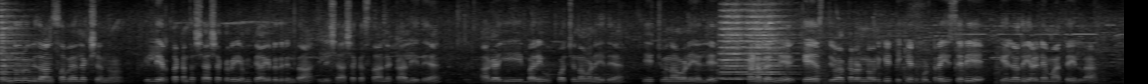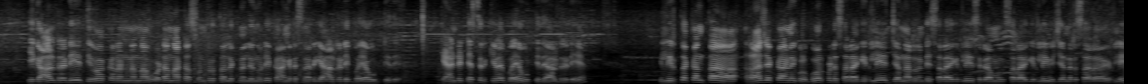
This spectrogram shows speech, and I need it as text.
ಸಂಡೂರು ವಿಧಾನಸಭೆ ಎಲೆಕ್ಷನ್ನು ಇಲ್ಲಿ ಇರ್ತಕ್ಕಂಥ ಶಾಸಕರು ಎಂ ಪಿ ಆಗಿರೋದ್ರಿಂದ ಇಲ್ಲಿ ಶಾಸಕ ಸ್ಥಾನ ಖಾಲಿ ಇದೆ. ಹಾಗಾಗಿ ಈ ಬಾರಿ ಉಪಚುನಾವಣೆ ಇದೆ. ಈ ಚುನಾವಣೆಯಲ್ಲಿ ಕಣದಲ್ಲಿ ಕೆ ಎಸ್ ದಿವಾಕರಣ್ಣವ್ರಿಗೆ ಟಿಕೆಟ್ ಕೊಟ್ಟರೆ ಈ ಸರಿ ಗೆಲ್ಲೋದು ಎರಡನೇ ಮಾತೇ ಇಲ್ಲ. ಈಗ ಆಲ್ರೆಡಿ ದಿವಾಕರಣ್ಣನ ಒಡನಾಟ ಸೊಂಡ್ರ ತಾಲೂಕಿನಲ್ಲಿ ನೋಡಿ ಕಾಂಗ್ರೆಸ್ನವರಿಗೆ ಆಲ್ರೆಡಿ ಭಯ ಹುಟ್ಟಿದೆ. ಕ್ಯಾಂಡಿಡೇಟ್ ಹೆಸರು ಕೇಳಿ ಭಯ ಹುಟ್ಟಿದೆ ಆಲ್ರೆಡಿ ಇಲ್ಲಿರ್ತಕ್ಕಂಥ ರಾಜಕಾರಣಿಗಳು ಗೋರ್ಪಡೆ ಸರ್ ಆಗಿರಲಿ ಜನಾರ್ದನ್ ರೆಡ್ಡಿ ಸರ್ ಆಗಿರಲಿ, ಶ್ರೀರಾಮುಲ್ ಸರ್ ಆಗಿರಲಿ, ವಿಜೇಂದ್ರ ಸರ್ ಆಗಿರಲಿ,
